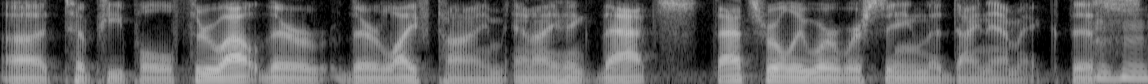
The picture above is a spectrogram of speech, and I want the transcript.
Uh, to people throughout their their lifetime, and I think that's that's really where we're seeing the dynamic. This mm-hmm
